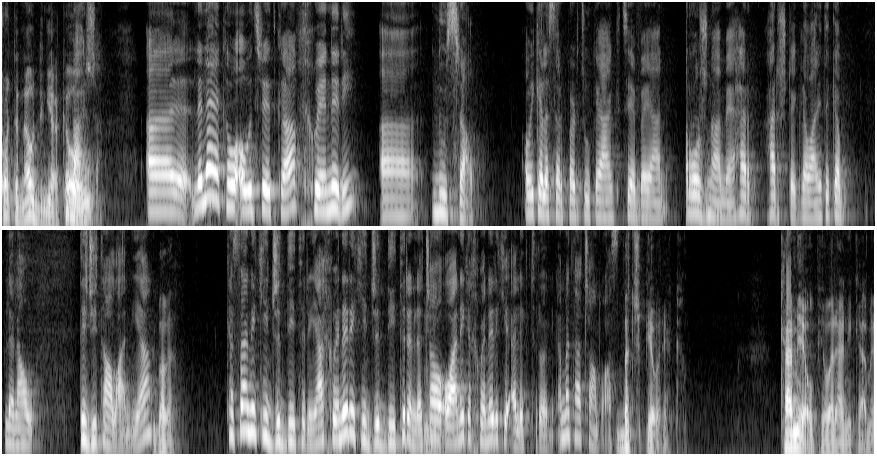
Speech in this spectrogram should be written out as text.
چۆتە ناو دنیاکەەوە لە لایەکەوە ئەوترێت کە خوێنەری نووسراو ئەوەی کە لەسەر پەرتووکە یان کتێبە یان ڕۆژنامەیە هەر هەر شتێک لەوانی تر کە لەناو دیجیتاڵانە بەڵێ کەسانێکی جددیترن یا خوێنەرێکی جددیترن لە چاو ئەوانەی کە خوێنەرێکی ئەلکترۆنی ئەمە تا چەند ڕاست بەچ پێوەرێک کامێ ئەو پێوەرانی کە ئەمە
